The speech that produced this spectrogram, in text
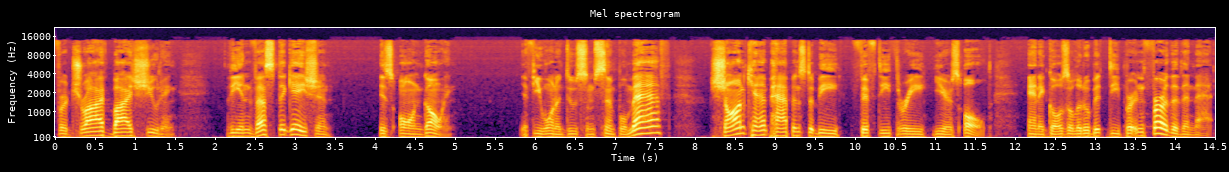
for drive by shooting. The investigation is ongoing. If you want to do some simple math, Shawn Kemp happens to be 53 years old. And it goes a little bit deeper and further than that.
